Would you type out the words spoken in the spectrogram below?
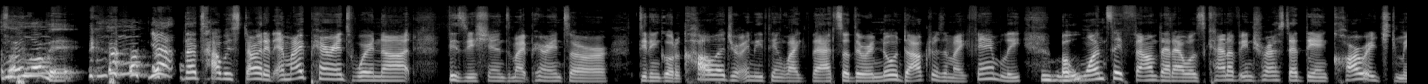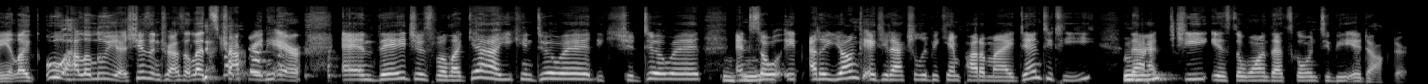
So I love it. yeah, that's how it started. And my parents were not physicians. My parents are didn't go to college or anything like that. So there were no doctors in my family. Mm-hmm. But once they found that I was kind of interested, they encouraged me, like, oh, hallelujah, she's interested. Let's trap right here. And they just were like, Yeah, you can do it, you should do it. Mm-hmm. And so it at a young age, it actually became part of my identity mm-hmm. that she is the one that's going to be a doctor.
